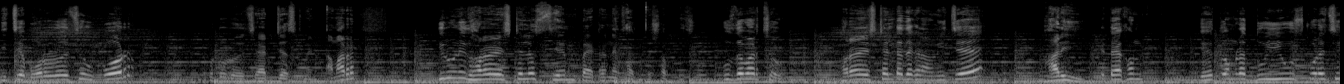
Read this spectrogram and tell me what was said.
নিচে বড় রয়েছে, উপর ছোট রয়েছে অ্যাডজাস্টমেন্ট আমার চিরুনি ধরার স্টাইলও সেম প্যাটার্নে থাকবে সব কিছু বুঝতে পারছ? ধরার স্টাইলটা দেখে নাও, নিচে ভারী। এটা এখন যেহেতু আমরা দুই ইউজ করেছি,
